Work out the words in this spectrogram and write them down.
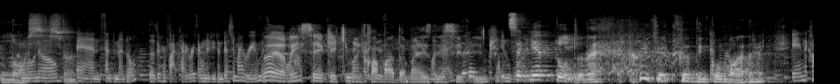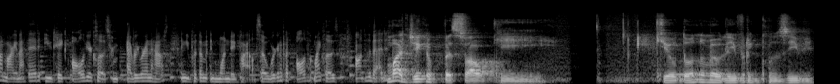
Nossa Não, eu nem sei o que, que me incomoda mais nesse vídeo. Isso aqui é tudo, né? tudo incomoda. Uma dica pro pessoal que que eu dou no meu livro, inclusive,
